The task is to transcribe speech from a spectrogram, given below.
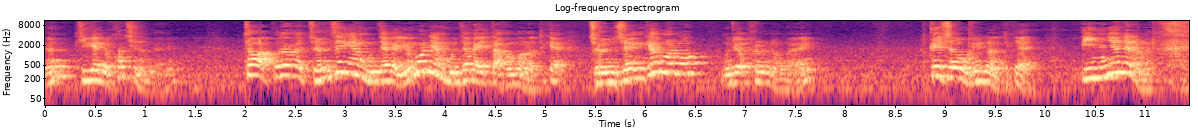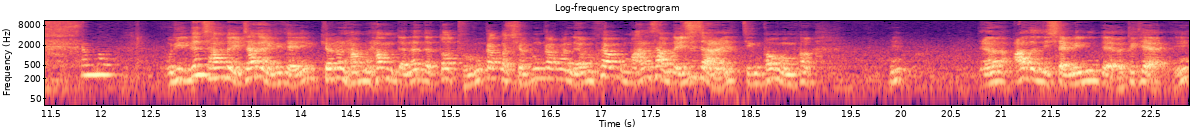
어? 기계를 고치는 거예요. 자, 그 다음에 전생의 문제가, 영혼의 문제가 있다 보면 어떻게? 전생경으로 문제가 풀는 거예요. 그래서 우리는 어떻게? 인연에는, 하, 뭐, 우리 이런 사람도 있잖아요. 그제? 결혼 한번 하면 되는데 또 두 분 갖고, 세 분 갖고, 네 분 갖고 뭐 하는 사람도 있었잖아요. 지금 보면 뭐, 이? 어, 아들이 세 명인데 어떻게, 이?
